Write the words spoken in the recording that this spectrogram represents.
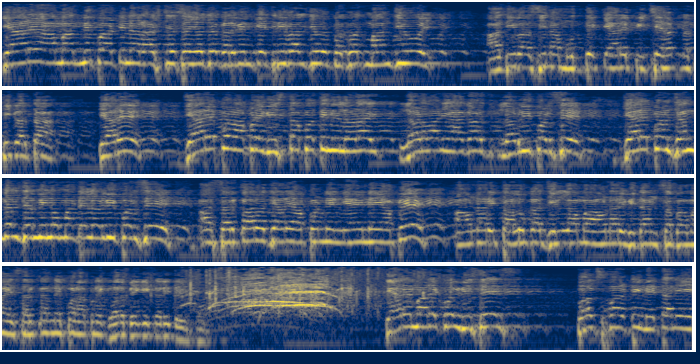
ક્યારે આમ આદમી પાર્ટીના રાષ્ટ્રીય સંયોજક અરવિંદ કેજરીવાલજી હોય ભગવત માનજી હોય, આદિવાસીના મુદ્દે ક્યારે પીછેહટ નથી કરતા? ત્યારે જ્યારે પણ આપણે વિસ્થાપતિની લડાઈ, લડવાની આગળ લડવી પડશે, જ્યારે પણ જંગલ જમીનો માટે લડવી પડશે, આ સરકારો જ્યારે આપણને ન્યાય નહીં આપે, આવનારી તાલુકા જિલ્લામાં, આવનારી વિધાનસભામાં એ સરકારને પણ આપણે ઘર ભેગી કરી દઈશું. ત્યારે મારે કોઈ વિશેષ પક્ષ પાર્ટી નેતાની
